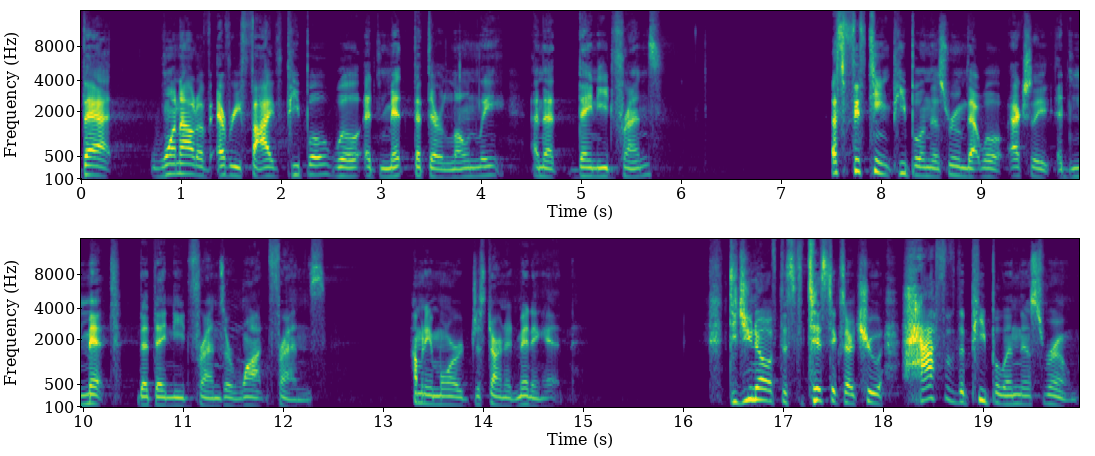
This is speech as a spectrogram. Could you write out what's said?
that one out of every five people will admit that they're lonely and that they need friends? That's 15 people in this room that will actually admit that they need friends or want friends. How many more just aren't admitting it? Did you know if the statistics are true, half of the people in this room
